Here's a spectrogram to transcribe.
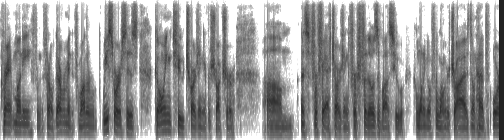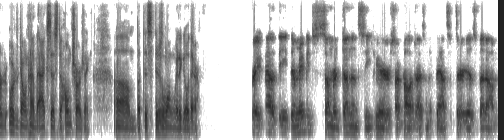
grant money from the federal government and from other resources going to charging infrastructure um, as for fast charging for, for those of us who, who want to go for longer drives, don't have or or don't have access to home charging. Um, but this there's a long way to go there. Great. Now, the, there may be some redundancy here, so I apologize in advance if there is. But um,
